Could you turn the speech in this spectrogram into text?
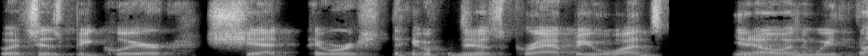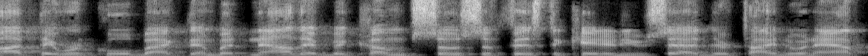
let's just be clear, shit. They were they were just crappy ones, you yeah. know, and we thought they were cool back then, but now they've become so sophisticated. You said they're tied to an app,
